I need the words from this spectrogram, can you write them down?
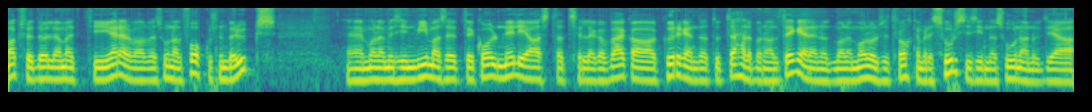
Maksu- ja Tolliameti järelevalve suunal fookus number üks me oleme siin viimased kolm-neli aastat sellega väga kõrgendatud tähelepanu all tegelenud, me oleme oluliselt rohkem ressurssi sinna suunanud ja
